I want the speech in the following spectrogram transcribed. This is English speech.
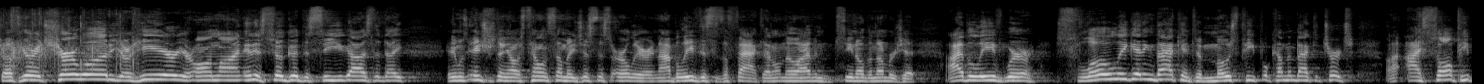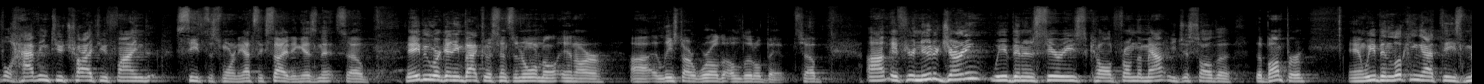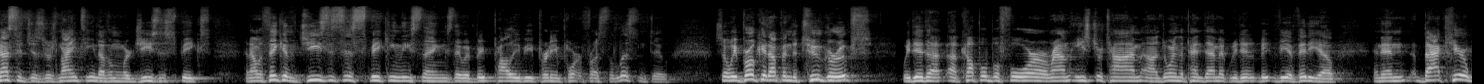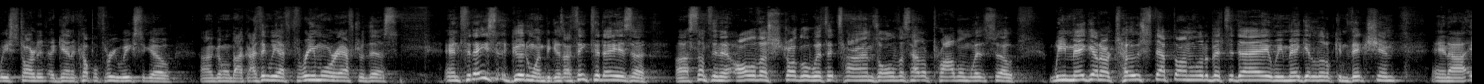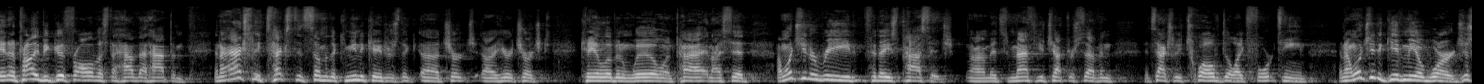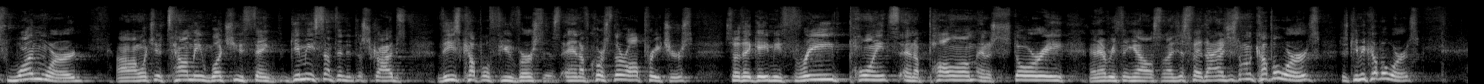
So if you're at Sherwood, you're here, you're online, it is so good to see you guys today. And it was interesting. I was telling somebody just this earlier, and I believe this is a fact. I don't know. I haven't seen all the numbers yet. I believe we're slowly getting back into most people coming back to church. I saw people having to try to find seats this morning. That's exciting, isn't it? So maybe we're getting back to a sense of normal in our, uh, at least our world a little bit. So um, if you're new to Journey, we've been in a series called From the Mount. You just saw the, the bumper. And we've been looking at these messages. There's 19 of them where Jesus speaks. And I would think if Jesus is speaking these things, they would be, probably be pretty important for us to listen to. So we broke it up into two groups. We did a, a couple before around Easter time uh, during the pandemic. We did it via video. And then back here, we started again a couple, three weeks ago, uh, going back. I think we have three more after this. And today's a good one because I think today is a, uh, something that all of us struggle with at times, all of us have a problem with. So we may get our toes stepped on a little bit today. We may get a little conviction. And uh, it'd probably be good for all of us to have that happen. And I actually texted some of the communicators that uh, church uh, here at church, Caleb and Will and Pat, and I said, I want you to read today's passage. Um, it's Matthew chapter 7. It's actually 12 to like 14. And I want you to give me a word, just one word. Uh, I want you to tell me what you think. Give me something that describes these couple few verses. And of course, they're all preachers. So they gave me three points and a poem and a story and everything else. And I just said, I just want a couple words. Just give me a couple words.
